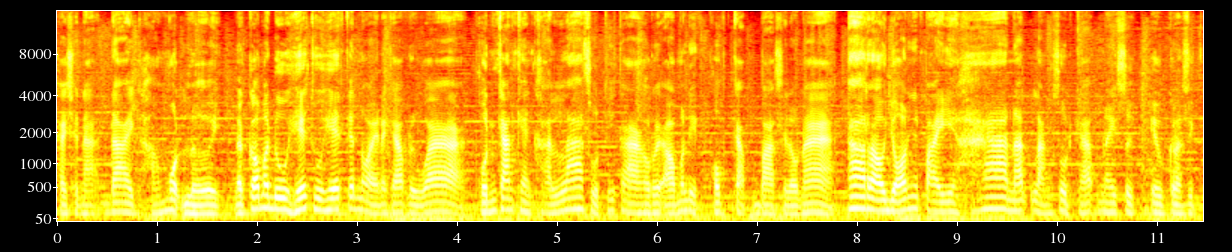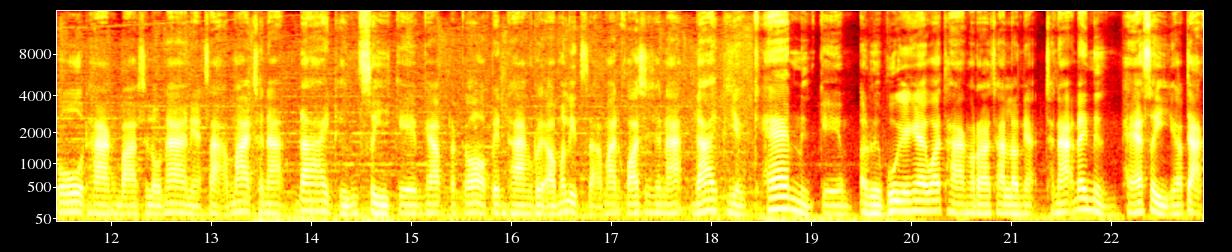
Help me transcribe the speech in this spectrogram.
ชัยชนะได้ทั้งหมดเลย แล้วก็มาดู head to head กันหน่อยนะครับ หรือว่าผลการแข่งขันล่าสุดที่ทางเรอัลมาดริดพบกับบาร์เซโลนาถ้าเราย้อนกันไป 5 นัดหลังสุดครับในศึกเอลกราซิโกทางบาร์เซโลนาเนี่ยสามารถชนะได้ถึง 4 เกมครับแล้วก็เป็นทางเรอัลมาดริดสามารถคว้าชัยชนะได้เพียงแค่ 1 เกม หรือพูดง่ายๆว่าทางราชันเราเนี่ยชนะได้ 1 แพ้4ครับจาก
